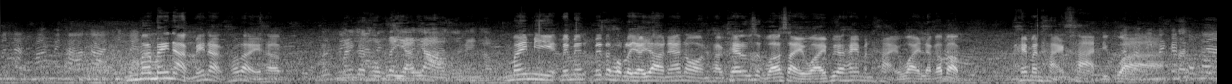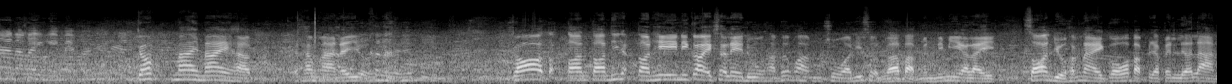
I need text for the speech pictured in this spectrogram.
มันหนักมากไหมคะอาการที่เป็นไม่ไม่หนักไม่หนักเท่าไหร่ครับ ไม่กระทบระยะยาวใช่ไหมครับ ไม่มีไม่ไม่ไม่กระทบระยะยาวแน่นอนครับ แค่รู้สึกว่าใส่ไว้เพื่อให้มันหายไวแล้วก็แบบ ให้มันหายขาดดีกว่า มันกระทบงานอะไรอย่างงี้ไหมคะก็ไม่ไม่ครับจะทำงานได้อยู่ ก็ตอนตอนที่ตอนที่นี่ก็เอ็กซเรย์ดูครับเพื่อความชัวร์ที่สุดว่าแบบมันไม่มีอะไรซ่อนอยู่ข้างในกลัวว่าแบบจะเป็นเรื้อรัง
